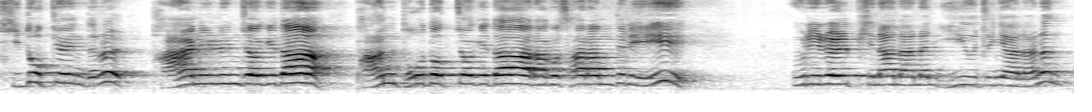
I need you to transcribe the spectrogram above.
기독교인들을 반인륜적이다, 반도덕적이다라고 사람들이 우리를 비난하는 이유 중에 하나는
